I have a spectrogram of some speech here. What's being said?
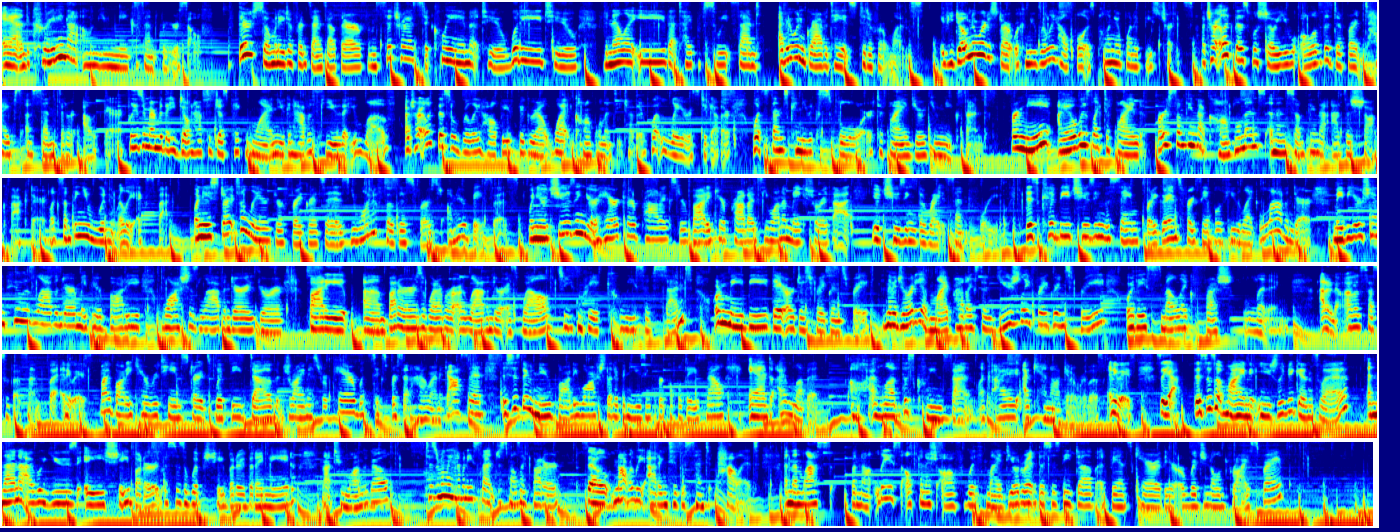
and creating that own unique scent for yourself. There's so many different scents out there from citrus to clean to woody to vanilla-y, that type of sweet scent. Everyone gravitates to different ones. If you don't know where to start, what can be really helpful is pulling up one of these charts. A chart like this will show you all of the different types of scents that are out there. Please remember that you don't have to just pick one, you can have a few that you love. A chart like this will really help you figure out what complements each other, what layers together, what scents can you explore to find your unique scent. For me, I always like to find first something that complements and then something that adds a shock factor, like something you wouldn't really expect. When you start to layer your fragrances, you want to focus first on your bases. When you're choosing your hair care products, your body care products, you want to make sure that you're choosing the right scent for you. This could be choosing the same fragrance. For example, if you like lavender, maybe your shampoo is lavender, maybe your body wash is lavender, your body um, butters or whatever are lavender as well. So you can create a cohesive scent, or maybe they are just fragrance free. And the majority of my products, they're usually fragrance free or they smell like fresh linen. I don't know, I'm obsessed with that scent. But anyways, my body care routine starts with the Dove Dryness Repair with 6% hyaluronic acid. This is their new body wash that I've been using for a couple days now, and I love it. Oh, I love this clean scent. Like I, I cannot get over this. Anyways, so yeah, this is what mine usually begins with. And then I will use a shea butter. This is a whipped shea butter that I made not too long ago. Doesn't really have any scent, just smells like butter. So not really adding to the scent palette. And then last but not least, I'll finish off with my deodorant. This is the Dove Advanced Care, their original dry spray.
